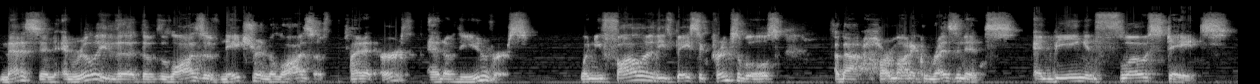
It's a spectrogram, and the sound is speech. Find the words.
medicine and really the, the, the laws of nature and the laws of planet Earth and of the universe. When you follow these basic principles about harmonic resonance, and being in flow states,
